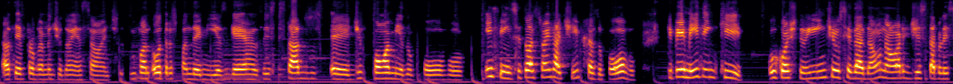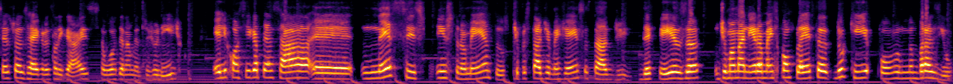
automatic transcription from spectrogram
ela teve problemas de doença antes, outras pandemias, guerras, estados é, de fome do povo, enfim, situações atípicas do povo que permitem que o constituinte, o cidadão, na hora de estabelecer suas regras legais, seu ordenamento jurídico, ele consiga pensar é, nesses instrumentos, tipo estado de emergência, estado de defesa, de uma maneira mais completa do que o povo no Brasil.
